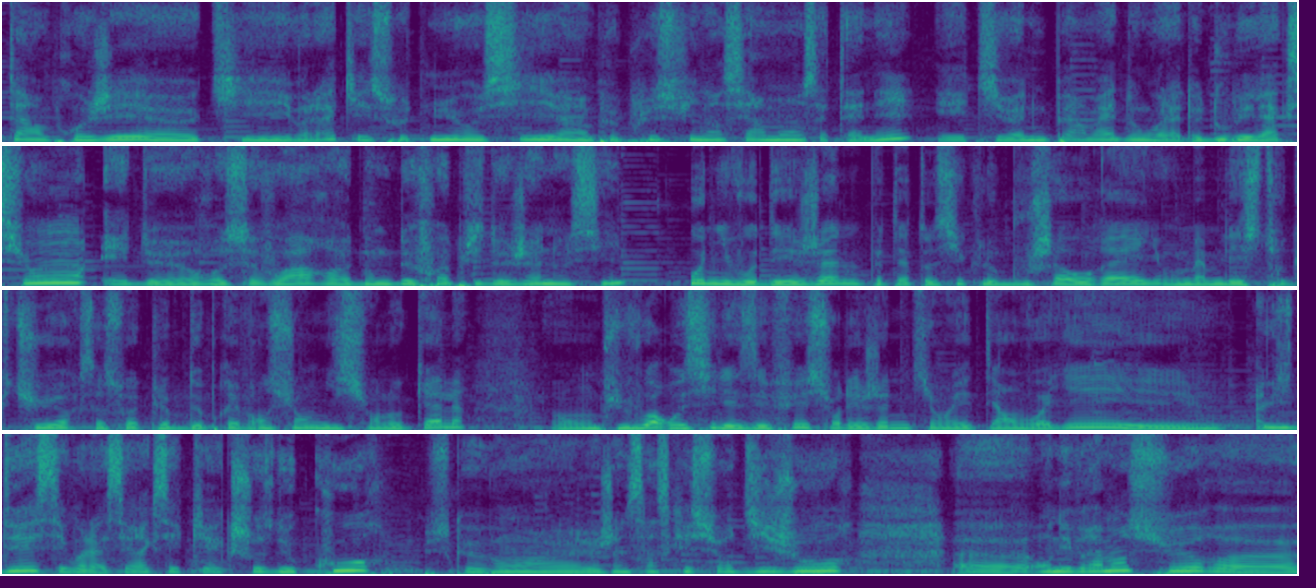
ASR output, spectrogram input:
C'est un projet euh, qui, est soutenu aussi un peu plus financièrement cette année et qui va nous permettre de doubler l'action et de recevoir euh, donc deux fois plus de jeunes aussi. Au niveau des jeunes, peut-être aussi que le bouche à oreille ou même les structures, que ce soit club de prévention, mission locale, ont pu voir aussi les effets sur les jeunes qui ont été envoyés. L'idée, c'est voilà, c'est vrai que c'est quelque chose de court, puisque bon, euh, le jeune s'inscrit sur 10 jours. Euh, on est vraiment sur, euh,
